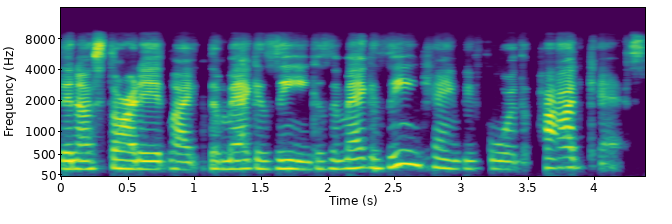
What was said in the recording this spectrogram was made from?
Then I started like the magazine because the magazine came before the podcast.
